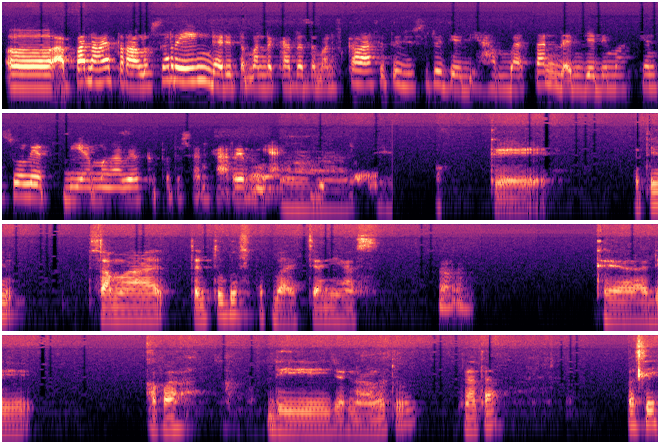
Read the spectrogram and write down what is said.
eh, apa namanya terlalu sering dari teman dekat dan teman sekelas itu justru jadi hambatan dan jadi makin sulit dia mengambil keputusan karirnya. Iya. Oke. Berarti sama tadi tuh gue sempat baca nih Has. Hmm. Kayak di apa di jurnal tuh ternyata apa sih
